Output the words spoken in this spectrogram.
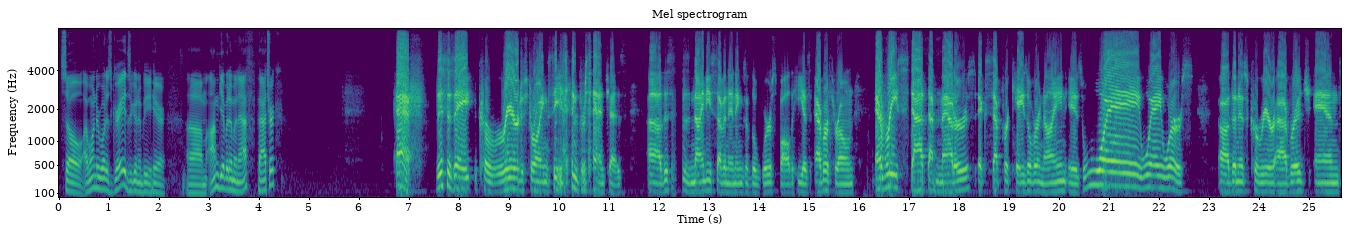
So I wonder what his grades are going to be here. Um, I'm giving him an F. Patrick? F. This is a career-destroying season for Sanchez. Uh, this is 97 innings of the worst ball that he has ever thrown. Every stat that matters, except for K's over nine, is way, way worse uh, than his career average, and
